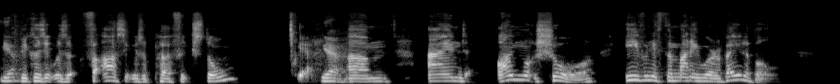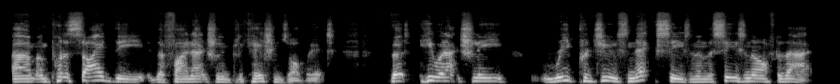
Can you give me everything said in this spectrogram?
Yeah. Because it was for us it was a perfect storm. Yeah. Yeah. Um, and I'm not sure even if the money were available um, and put aside the the financial implications of it that he would actually reproduce next season and the season after that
